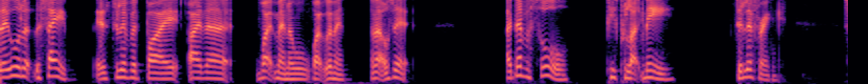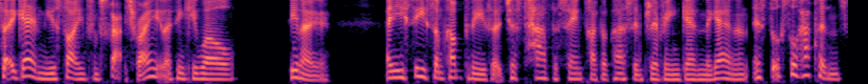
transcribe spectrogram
They all look the same. It's delivered by either white men or white women, and that was it. I never saw people like me delivering. So again, you're starting from scratch, right? Like thinking, well, you know, and you see some companies that just have the same type of person delivering again and again. And it still, still happens.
